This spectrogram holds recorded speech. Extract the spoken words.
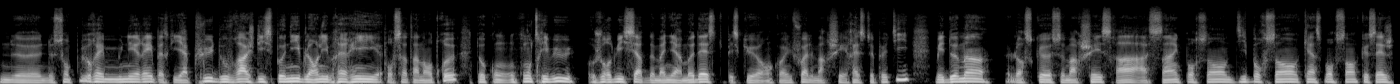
ne, ne, sont plus rémunérés parce qu'il n'y a plus d'ouvrages disponibles en librairie pour certains d'entre eux. Donc on, on contribue aujourd'hui certes de manière modeste puisque encore une fois le marché reste petit, mais demain lorsque ce marché sera à 5%, 10%, 15%, que sais-je,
